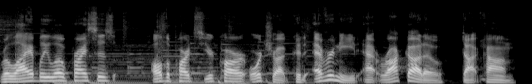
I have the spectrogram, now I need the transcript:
reliably low prices, all the parts your car or truck could ever need at rockauto.com.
